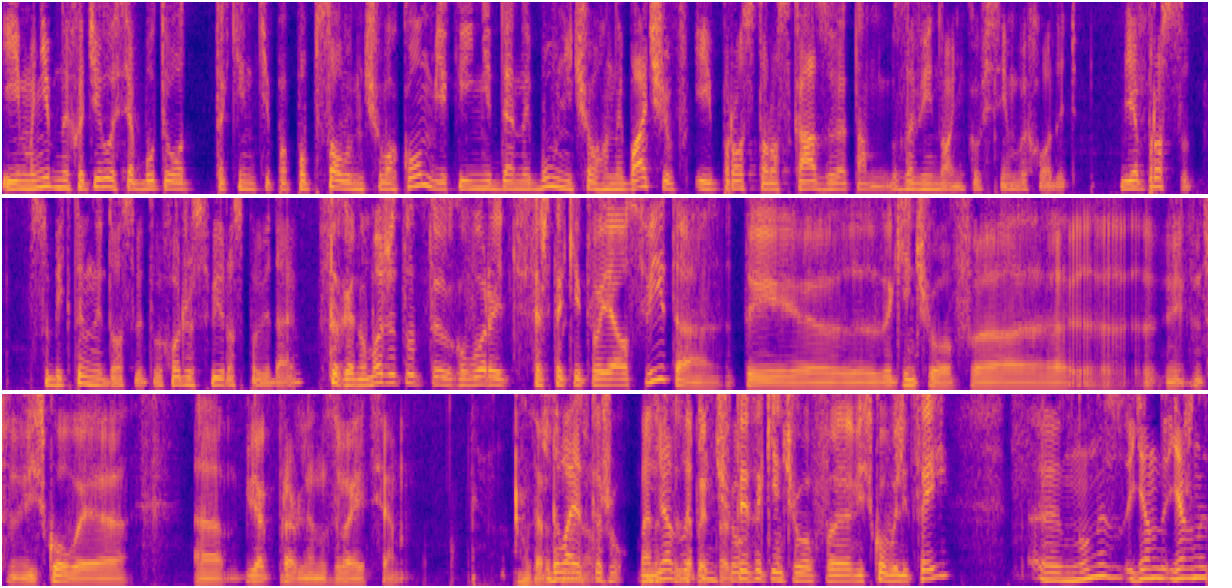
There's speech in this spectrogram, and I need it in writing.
І мені б не хотілося бути от таким, типу, попсовим чуваком, який ніде не був, нічого не бачив і просто розказує там за війноньку всім виходить. Я просто суб'єктивний досвід, виходжу свій розповідаю. Слухай, ну може тут говорить все ж таки твоя освіта. Ти закінчував військове, як правильно називається? Зараз Давай мене, я скажу. Мене я закінчував... Ти закінчував е, військовий ліцей? Е, ну, не я я ж не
